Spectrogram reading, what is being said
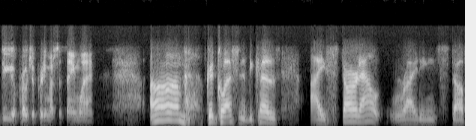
do you approach it pretty much the same way? Um, good question because I start out writing stuff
